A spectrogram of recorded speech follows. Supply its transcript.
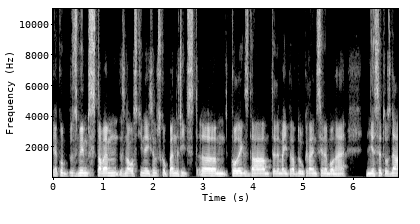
jako s mým stavem znalostí nejsem schopen říct, um, kolik zdá, tedy mají pravdu Ukrajinci nebo ne. Mně se to zdá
